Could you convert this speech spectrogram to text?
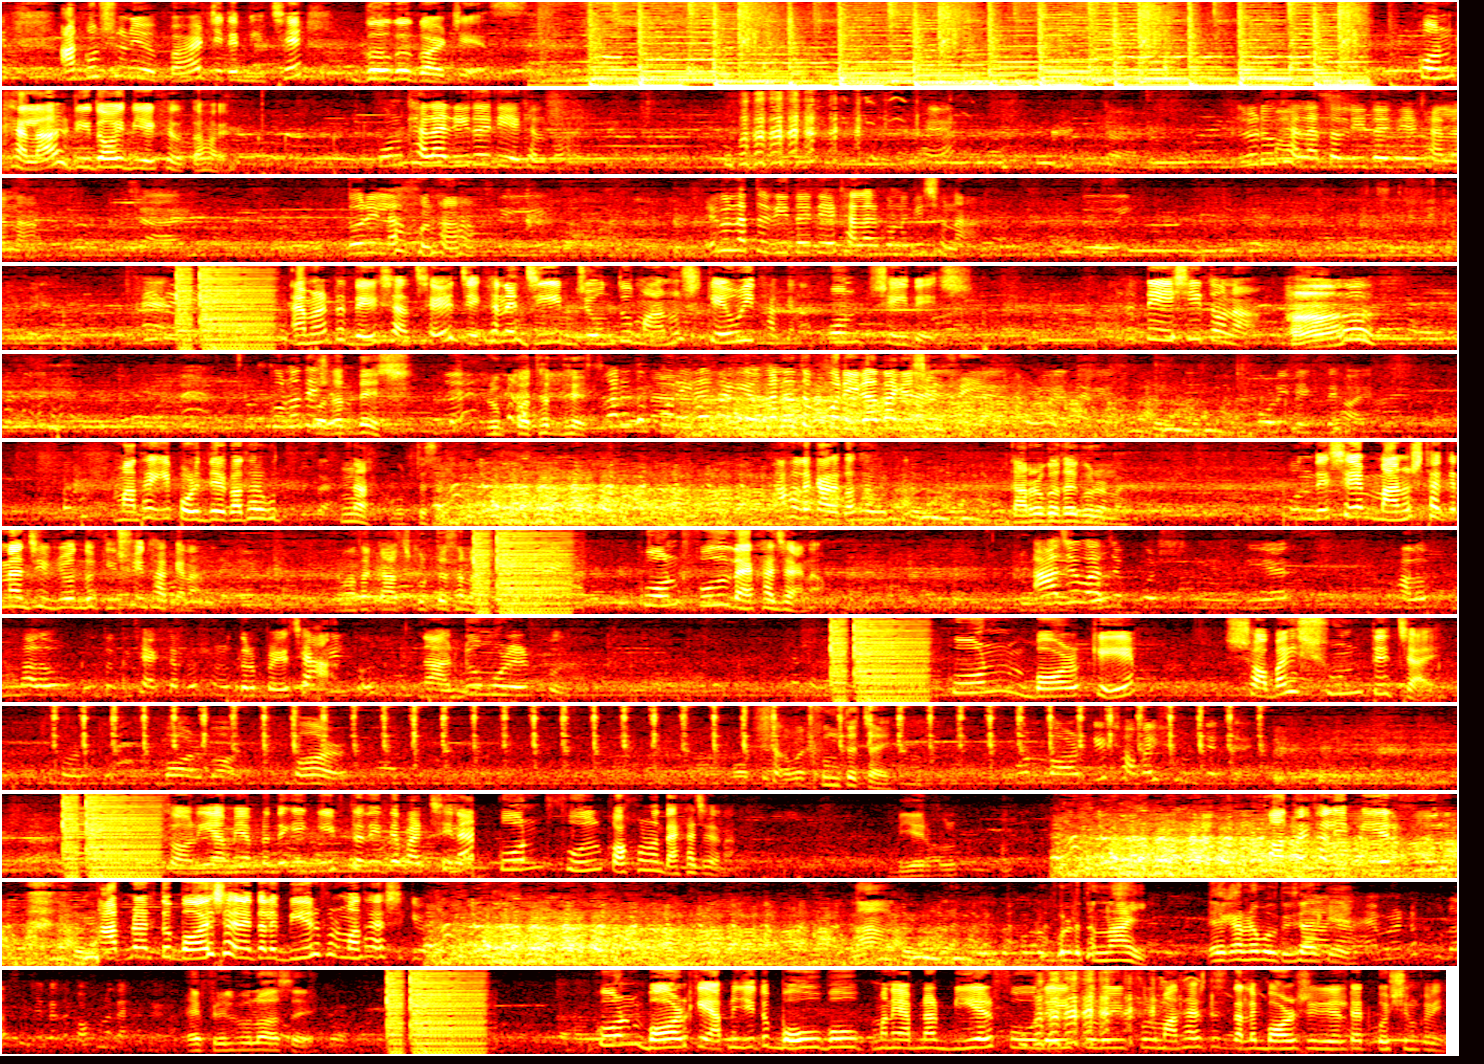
আকর্ষণীয় উপহার যেটা দিচ্ছে গোগো গর্জেস কোন খেলা হৃদয় দিয়ে খেলতে হয়? কোন খেলা হৃদয় দিয়ে খেলতে হয়? লুডো খেলা তো হৃদয় দিয়ে খেলে না। দড়ি লাগাও না। এগুলা তো হৃদয় দিয়ে খেলার কোনো কিছু না। এমন একটা দেশ আছে যেখানে জীব জন্তু মানুষ কেউই থাকে না। কোন সেই দেশ? দেশই তো না। কোন দেশ? দেশ রূপকথার দেশ। ওখানে তো পরীরা থাকে ওখানে তো পরীরা থাকে শুনছি। দেখতে হয়। মাথায় কি পরিদের কথা না ঘুরতেছে না। তাহলে কার কথা ঘুরতে কারোর কথাই ঘুরে না। কোন দেশে মানুষ থাকে না জীবজন্তু কিছুই থাকে না। মাথা কাজ করতেছে না। কোন ফুল দেখা যায় না। আজব আজব প্রশ্ন। ইয়েস ভালো ভালো উত্তর দিচ্ছে একটা প্রশ্নের উত্তর পেয়েছে। না ডুমুরের ফুল। কোন বরকে সবাই শুনতে চায়। বর বর বর সবাই শুনতে চাই কোন বরকে সবাই শুনতে চায়? সরি আমি আপনাদেরকে গিফটটা দিতে পারছি না। কোন ফুল কখনো দেখা যায় না? বিয়ের ফুল। মাথায় খালি বিয়ের ফুল। আপনার তো বয়স হয় না তাহলে বিয়ের ফুল মাথায় আসে কি না ফুলটা তো নাই। এই কারণে বলতেছি আর কি। এমন একটা ফুল আছে যেটাতে কখনো দেখা যায় না। এপ্রিল ফুলও আছে। কোন বরকে? আপনি যেহেতু বউ বউ মানে আপনার বিয়ের ফুল এই ফুল ওই ফুল মাথায় আসতেছে তাহলে বর রিলেটেড কোয়েশ্চেন করি।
